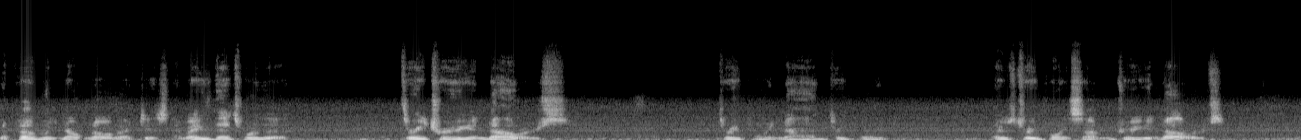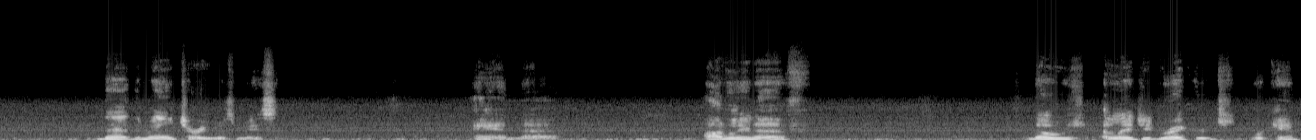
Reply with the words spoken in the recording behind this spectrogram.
The public don't know about this. Now, maybe that's where the three trillion dollars, 3.9, 3 point, it was 3 point something trillion dollars that the military was missing. And uh, oddly enough, those alleged records were kept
